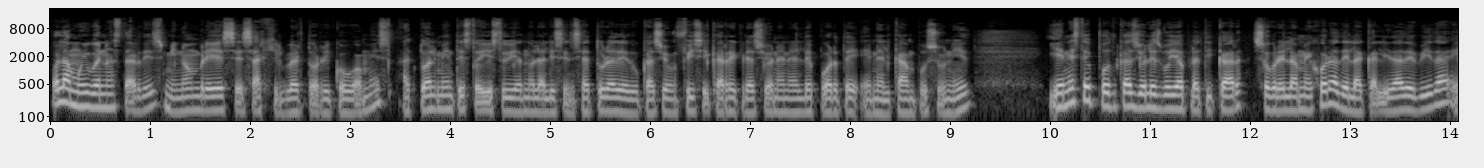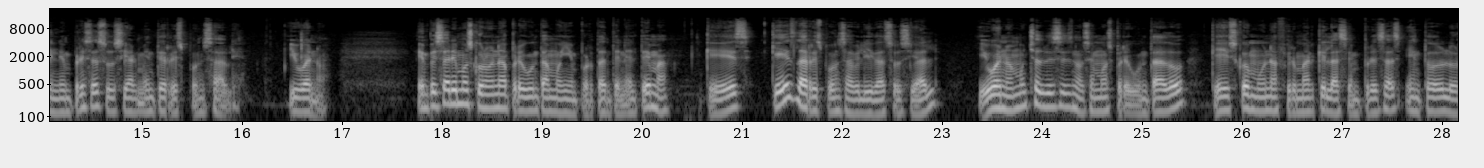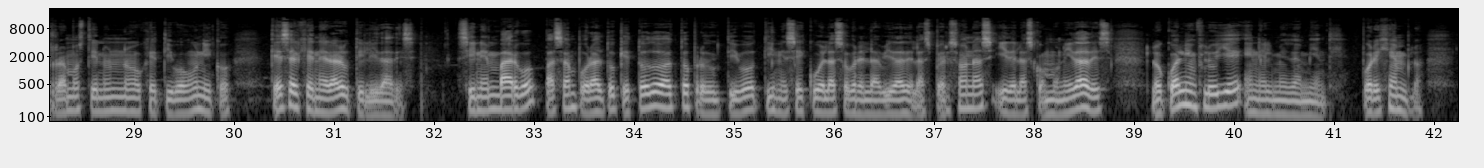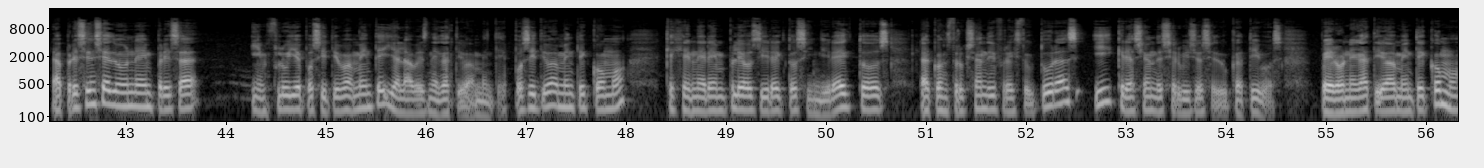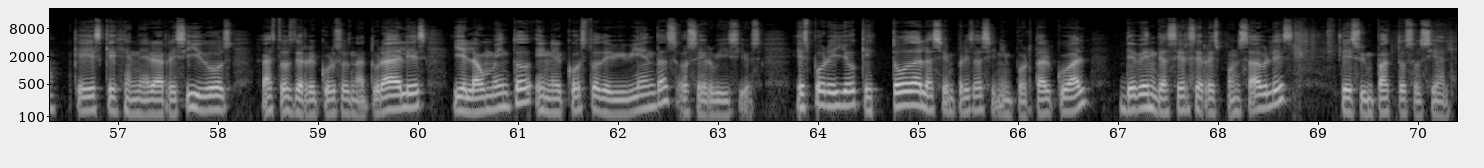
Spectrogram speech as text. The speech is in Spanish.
Hola, muy buenas tardes. Mi nombre es César Gilberto Rico Gómez. Actualmente estoy estudiando la licenciatura de Educación Física Recreación en el Deporte en el Campus UNID. Y en este podcast yo les voy a platicar sobre la mejora de la calidad de vida en la empresa socialmente responsable. Y bueno, empezaremos con una pregunta muy importante en el tema, que es ¿qué es la responsabilidad social? Y bueno, muchas veces nos hemos preguntado que es común afirmar que las empresas en todos los ramos tienen un objetivo único, que es el generar utilidades. Sin embargo, pasan por alto que todo acto productivo tiene secuelas sobre la vida de las personas y de las comunidades, lo cual influye en el medio ambiente. Por ejemplo, la presencia de una empresa influye positivamente y a la vez negativamente. Positivamente como que genera empleos directos e indirectos, la construcción de infraestructuras y creación de servicios educativos, pero negativamente como que es que genera residuos, gastos de recursos naturales y el aumento en el costo de viviendas o servicios. Es por ello que todas las empresas, sin importar cuál, deben de hacerse responsables de su impacto social.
